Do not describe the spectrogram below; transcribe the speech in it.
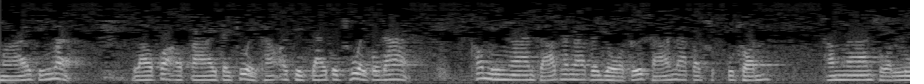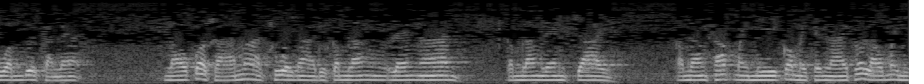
หมายถึงว่า เราก็เอากายไปช่วยเขาเอาจิตใจไปช่วยก็ได้ เขามีงานสาธารณประโยชน์หรือสาธารณกุศลทำงานส่วนรวมด้วยกันแล้ว เราก็สามารถช่วยได้ด้วยกำลังแรงงานกำลังแรงใจกำลังทรัพย์ไม่มีก็ไม่เป็นไรเพราะเราไม่มี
